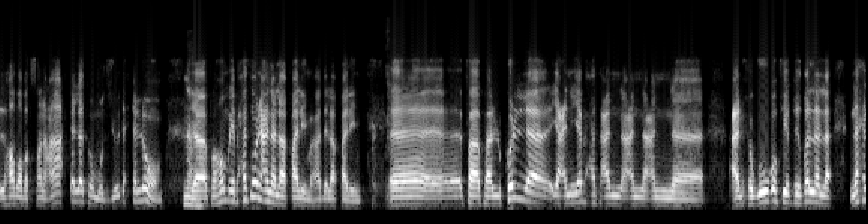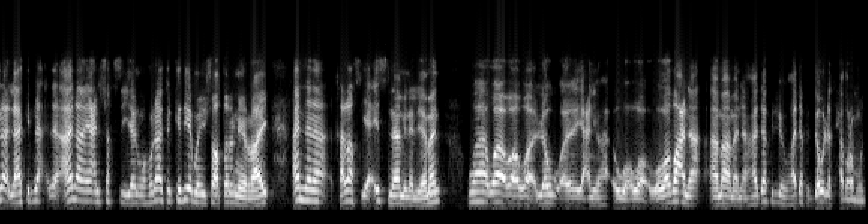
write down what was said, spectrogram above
الهضبة صنعاء احتلتهم والزيود احتلوهم. نعم. فهم يبحثون عن الأقاليم هذه الأقاليم. آه، فالكل يعني يبحث عن عن عن عن حقوقه في في ظل نحن لكن أنا يعني شخصيا وهناك الكثير من يشاطرني الرأي أننا خلاص يئسنا من اليمن ولو يعني ووضعنا أمامنا هدف اللي هو هدف دولة حضرموت.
